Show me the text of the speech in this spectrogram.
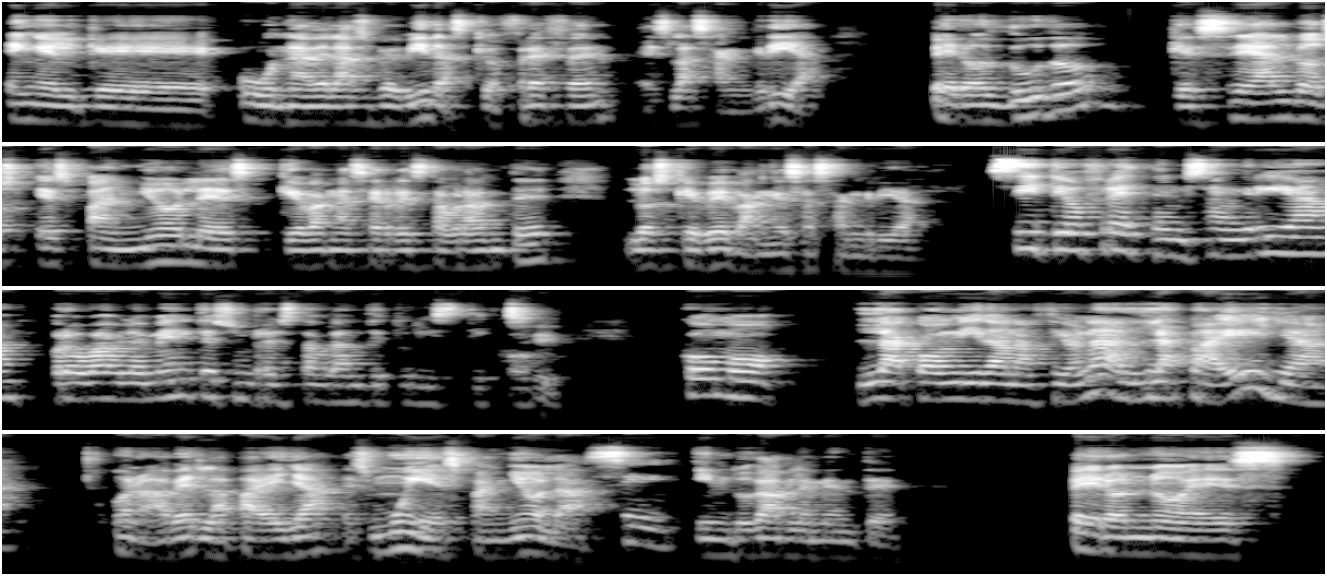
en el que una de las bebidas que ofrecen es la sangría. Pero dudo que sean los españoles que van a ese restaurante los que beban esa sangría. si te ofrecen sangría, probablemente es un restaurante turístico. Sí. Como la comida nacional, la paella. Bueno, a ver, la paella es muy española, Sí, indudablemente, pero no es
